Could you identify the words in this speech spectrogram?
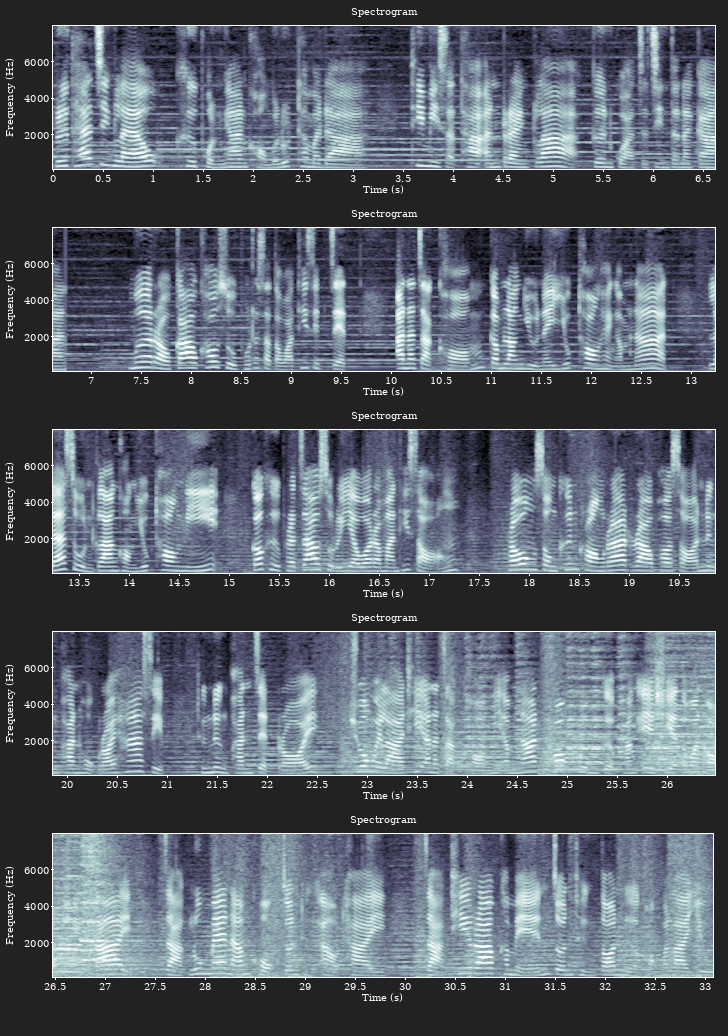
หรือแท้จริงแล้วคือผลงานของมนุษย์ธรรมดา ที่มีศรัทธาอันแรงกล้าเกินกว่าจะจินตนาการ เมื่อเราก้าวเข้าสู่พุทธศตวรรษที่ 17 อาณาจักรขอมกำลังอยู่ในยุคทองแห่งอำนาจ และศูนย์กลางของยุคทองนี้ ก็คือพระเจ้าสุริยวรมันที่สองพระองค์ทรงขึ้นครองราชย์ราวพศ 1650 ถึง 1,700 ช่วงเวลาที่อาณาจักรขอมมีอำนาจครอบคลุมเกือบทั้งเอเชียตะวันออกเฉียงใต้ จากลุ่มแม่น้ำโขงจนถึงอ่าวไทย จากที่ราบเขมรจนถึงตอนเหนือของมาลายู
